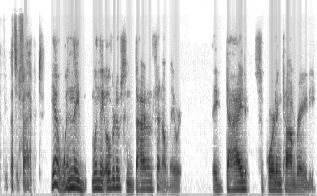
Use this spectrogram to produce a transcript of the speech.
I think that's a fact. Yeah, when they when they overdosed and died on fentanyl, they were they died supporting Tom Brady.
